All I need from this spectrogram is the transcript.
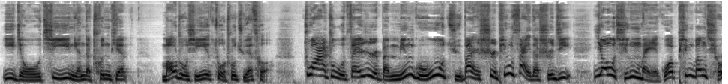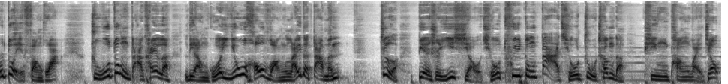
一九七一年的春天。毛主席做出决策，抓住在日本名古屋举办世乒赛的时机，邀请美国乒乓球队访华，主动打开了两国友好往来的大门。这便是以小球推动大球著称的乒乓外交。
